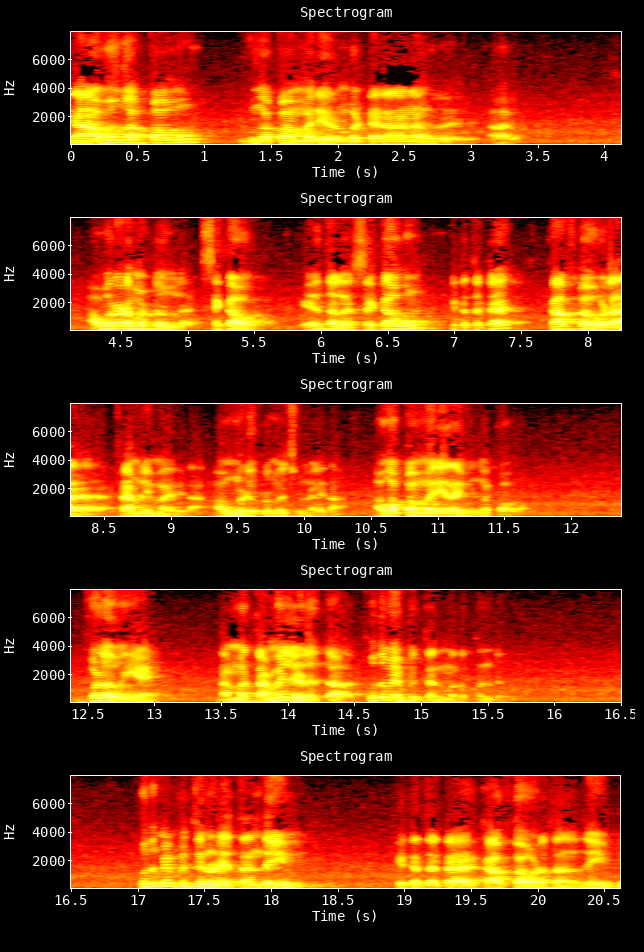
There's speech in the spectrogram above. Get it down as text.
ஏன்னா அவங்க அப்பாவும் இவங்க அப்பா மாதிரி ரொம்ப டெரரான ஒரு ஆள். அவரோட மட்டும் இல்லை செக்காவும் எழுத்தாளர் செக்காவும் கிட்டத்தட்ட காப்காவோட ஃபேமிலி மாதிரி தான் அவங்களுடைய குடும்ப சூழ்நிலை தான் அவங்க அப்பா மாதிரி தான் இவங்க அப்பாவும். இவ்வளவு ஏன்? நம்ம தமிழ் எழுத்தாளர் புதுமை பித்தன் முதற்கொண்டு. புதுமை பித்தனுடைய தந்தையும் கிட்டத்தட்ட காப்காவோட தந்தையும்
